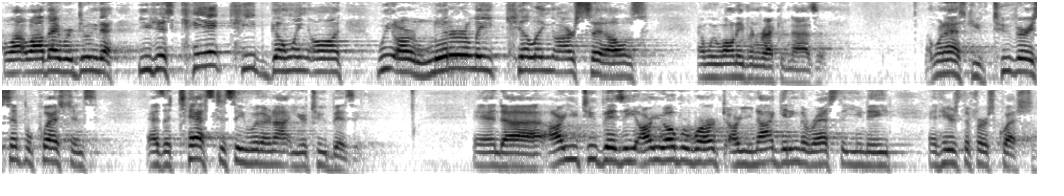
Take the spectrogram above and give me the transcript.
while, while they were doing that. You just can't keep going on. We are literally killing ourselves and we won't even recognize it. I want to ask you two very simple questions as a test to see whether or not you're too busy. And uh, are you too busy? Are you overworked? Are you not getting the rest that you need? And here's the first question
